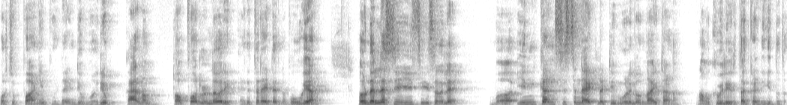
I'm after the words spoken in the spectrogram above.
കുറച്ച് പണി പെടേണ്ടി വരും. കാരണം ടോപ്പ് ഫോറിലുള്ളവർ കരുത്തരായിട്ട് തന്നെ പോവുകയാണ്. അതുകൊണ്ട് എൽ എസ് ജി ഈ സീസണിലെ ഇൻകൺസിസ്റ്റന്റ് ആയിട്ടുള്ള ടീമുകളിൽ ഒന്നായിട്ടാണ് നമുക്ക് വിലയിരുത്താൻ കഴിയുന്നത്.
